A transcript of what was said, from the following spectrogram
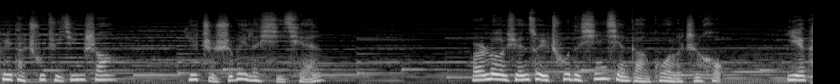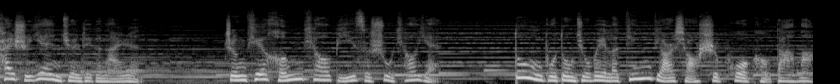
推他出去经商，也只是为了洗钱。而乐璇最初的新鲜感过了之后，也开始厌倦这个男人，整天横挑鼻子竖挑眼，动不动就为了丁点小事破口大骂。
